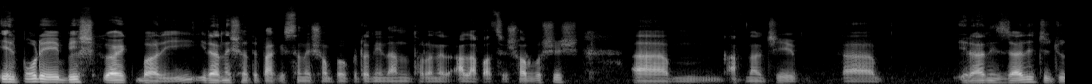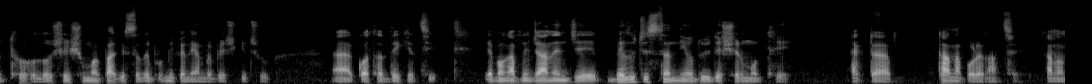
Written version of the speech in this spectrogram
এরপরে বেশ কয়েকবারই ইরানের সাথে পাকিস্তানের সম্পর্কটা নিয়ে নানা ধরনের আলাপ আছে। সর্বশেষ আপনার যে ইরান ইসরায়েলের যে যুদ্ধ হলো, সেই সময় পাকিস্তানের ভূমিকা নিয়ে আমরা বেশ কিছু কথা দেখেছি। এবং আপনি জানেন যে বেলুচিস্তান নিয়েও দুই দেশের মধ্যে একটা টানাপোড়েন আছে। কারণ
